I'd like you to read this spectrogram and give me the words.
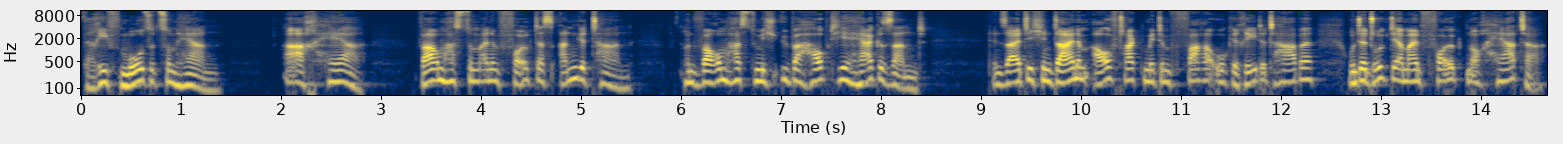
Da rief Mose zum Herrn. Ach Herr, warum hast du meinem Volk das angetan? Und warum hast du mich überhaupt hierher gesandt? Denn seit ich in deinem Auftrag mit dem Pharao geredet habe, unterdrückt er mein Volk noch härter,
